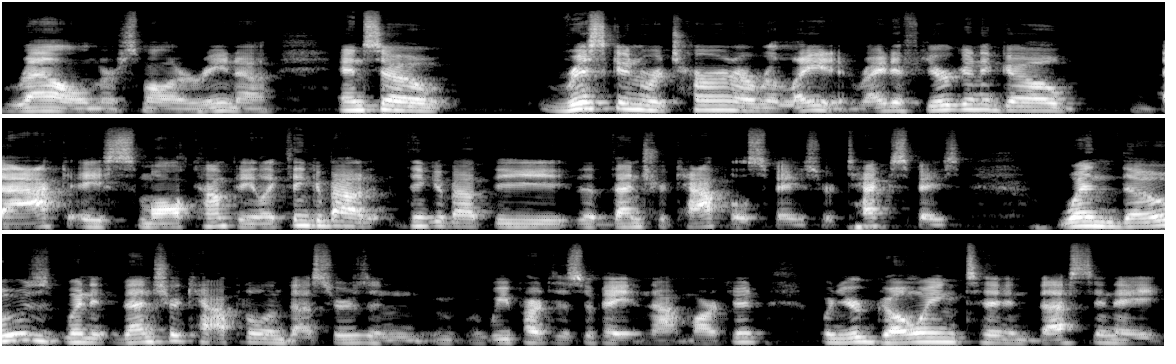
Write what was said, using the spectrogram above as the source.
realm or smaller arena. And so, risk and return are related, right? If you're going to go back a small company. Like think about think about the the venture capital space or tech space. When those when venture capital investors and we participate in that market when you're going to invest in a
